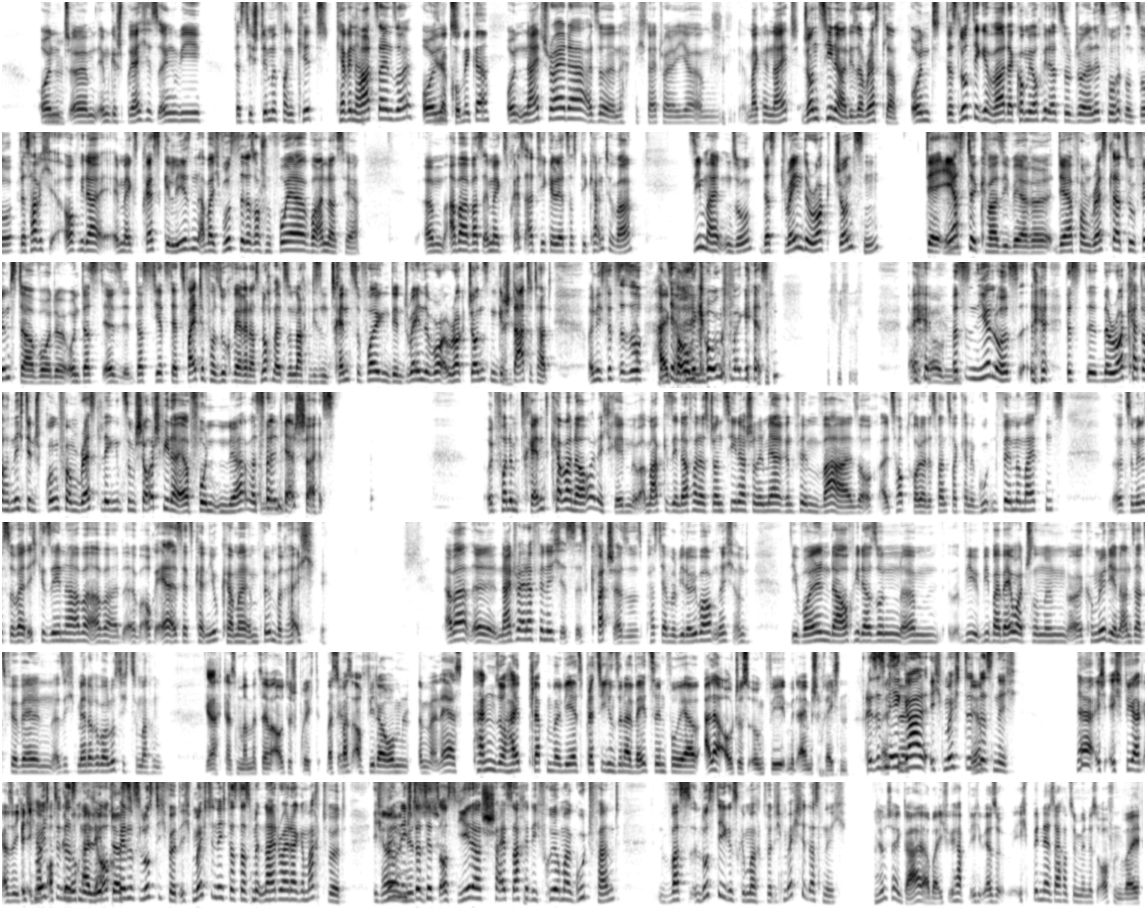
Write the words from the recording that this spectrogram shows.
Und ähm, im Gespräch ist irgendwie, dass die Stimme von Kid Kevin Hart sein soll. Und, Dieser Komiker. und Knight Rider, also nicht Knight Rider hier, ähm, Michael Knight, John Cena, dieser Wrestler. Und das Lustige war, da kommen wir auch wieder zu Journalismus und so. Das habe ich auch wieder im Express gelesen, aber ich wusste das auch schon vorher woanders her. Ähm, aber was im Express-Artikel jetzt das Pikante war, sie meinten so, dass Dwayne The Rock Johnson der erste quasi wäre, der vom Wrestler zu Filmstar wurde und dass äh, das jetzt der zweite Versuch wäre, das nochmal zu machen, diesem Trend zu folgen, den Dwayne The Ro- Rock Johnson gestartet hat. Und ich sitze da so, habt ihr. Hulk Hogan vergessen? Was ist denn hier los? Das, äh, The Rock hat doch nicht den Sprung vom Wrestling zum Schauspieler erfunden, ja? Was soll denn der Scheiß? Und von einem Trend kann man da auch nicht reden. Mal abgesehen davon, dass John Cena schon in mehreren Filmen war, also auch als Hauptrolle. Das waren zwar keine guten Filme meistens, äh, zumindest soweit ich gesehen habe, aber äh, auch er ist jetzt kein Newcomer im Filmbereich. Aber äh, Knight Rider finde ich ist, ist Quatsch, also es passt ja wohl wieder überhaupt nicht und die wollen da auch wieder so einen, ähm, wie, wie bei Baywatch, so einen äh, Komödienansatz für wählen, äh, sich mehr darüber lustig zu machen. Ja, dass man mit seinem Auto spricht. Was, was auch wiederum, ähm, naja, es kann so halb klappen, weil wir jetzt plötzlich in so einer Welt sind, wo ja alle Autos irgendwie mit einem sprechen. Es ist Weißt mir du? egal, ich möchte Ja. das nicht. Ja, ich, ich, wie also ich, Ich, ich, möchte das nicht, erlebt, auch wenn es lustig wird. Ich möchte nicht, dass das mit Knight Rider gemacht wird. Ich Ja, will mir nicht, dass jetzt aus jeder Scheißsache, die ich früher mal gut fand, was Lustiges gemacht wird. Ich möchte das nicht. Ja, ist ja egal, aber ich, hab, ich, also ich bin der Sache zumindest offen, weil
